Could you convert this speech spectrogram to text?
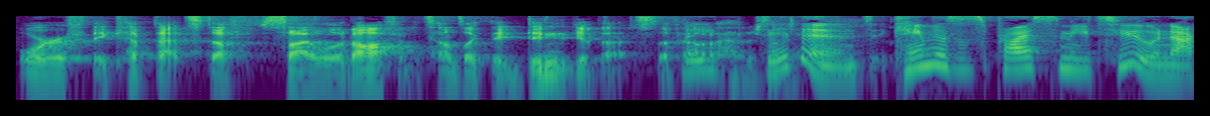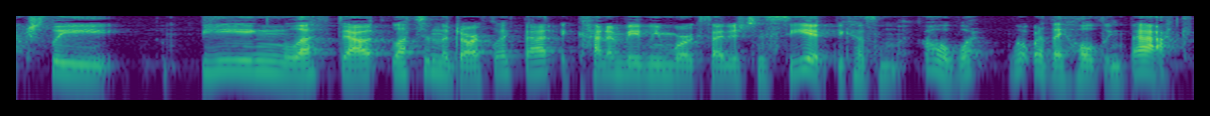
or if they kept that stuff siloed off. And it sounds like they didn't give that stuff out they ahead of time. didn't. It came as a surprise to me too, and actually being left out, left in the dark like that, it kind of made me more excited to see it because I'm like, oh, what what were they holding back?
